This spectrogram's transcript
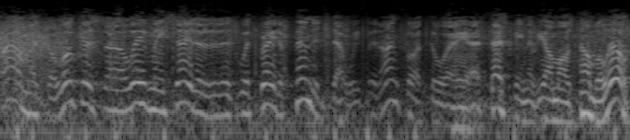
Well, Mr. Lukas, uh, leave me say that it is with great appendage that we've bid encore to a uh, thespian of your most humble ilk.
